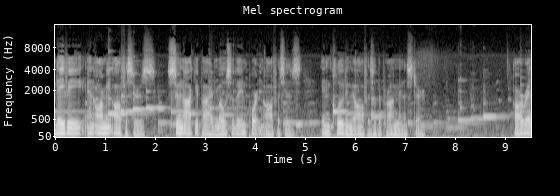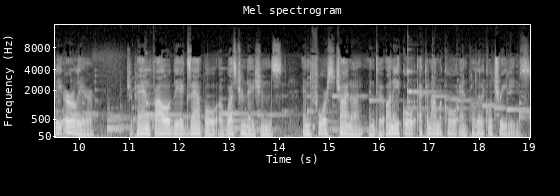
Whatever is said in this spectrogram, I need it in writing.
Navy and Army officers soon occupied most of the important offices, including the office of the Prime Minister. Already earlier, Japan followed the example of Western nations and forced China into unequal economical and political treaties.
